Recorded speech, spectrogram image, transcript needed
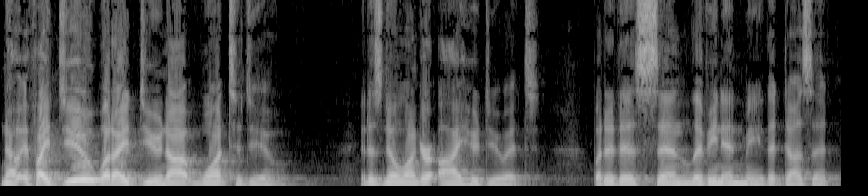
Now, if I do what I do not want to do, it is no longer I who do it, but it is sin living in me that does it.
